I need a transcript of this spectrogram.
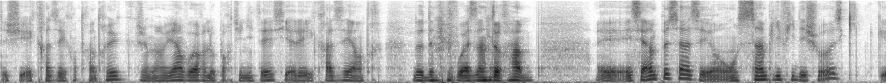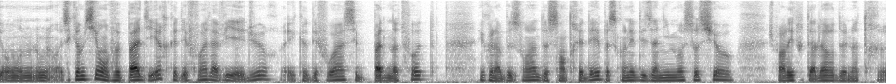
je suis écrasé contre un truc, j'aimerais bien voir l'opportunité si elle est écrasée entre deux de mes voisins de rame. Et, c'est un peu ça, on simplifie des choses, c'est comme si on veut pas dire que des fois la vie est dure et que des fois c'est pas de notre faute et qu'on a besoin de s'entraider parce qu'on est des animaux sociaux. Je parlais tout à l'heure de euh,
